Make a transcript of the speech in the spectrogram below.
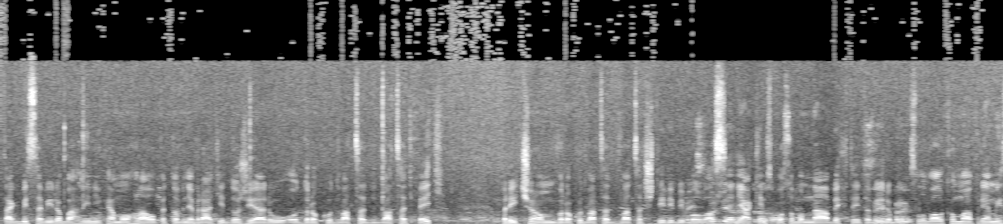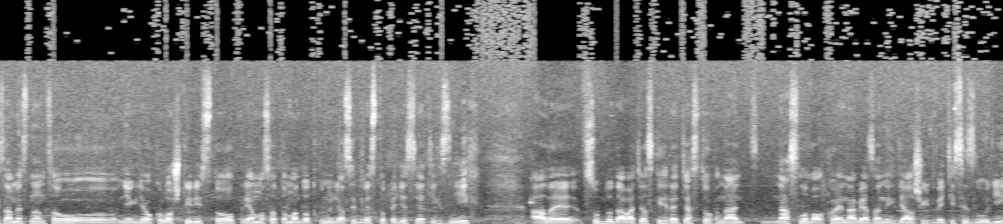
tak by sa výroba hliníka mohla opätovne vrátiť do žiaru od roku 2025 pričom v roku 2024 by bol vlastne nejakým spôsobom nábeh tejto výroby. Slovalko má priamých zamestnancov e, niekde okolo 400, priamo sa to má dotknúť asi 250 z nich, ale v subdodávateľských reťaztoch na, na Slovalko je naviazaných ďalších 2000 ľudí.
